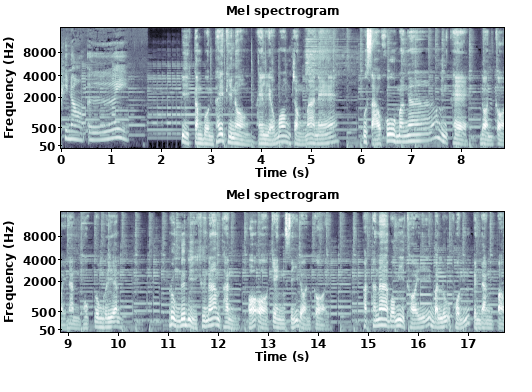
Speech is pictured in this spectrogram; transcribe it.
พี่น้องเอ้ย อีกตำบลไทยพี่น้องให้เหลียวมองจ่องมาแหน่ผู้สาวคู่มางามแท่ดอนก่อยนั่นหกโรงเรียน รุ่งฤดีคือน้ำทันพอออเก่งสีดอนก่อย พัฒนาบ่มีถอยบรรลุผลเป็นดังเป่า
